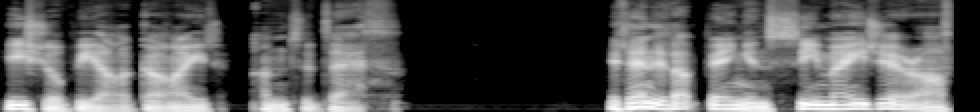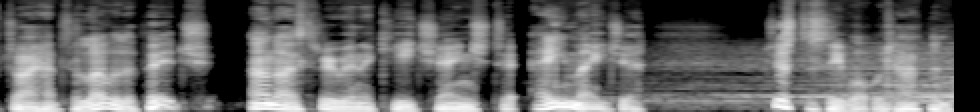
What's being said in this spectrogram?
He shall be our guide unto death. It ended up being in C major after I had to lower the pitch, and I threw in a key change to A major, just to see what would happen.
